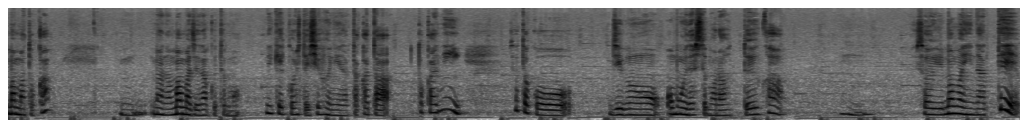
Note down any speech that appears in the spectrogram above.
ママとか、うんまあ、のママじゃなくても、ね、結婚して主婦になった方とかにちょっとこう自分を思い出してもらうというか、うん、そういうママになって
